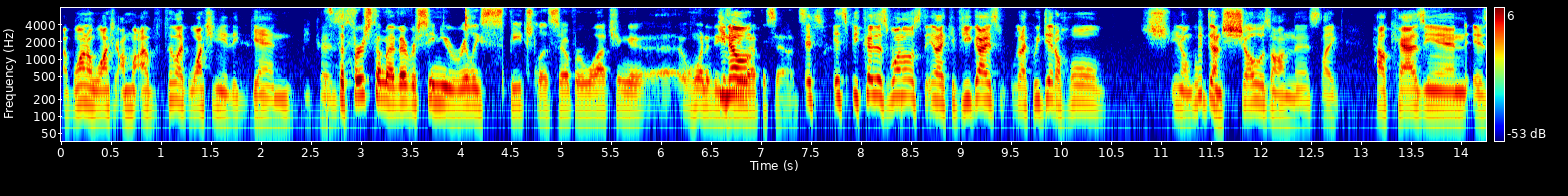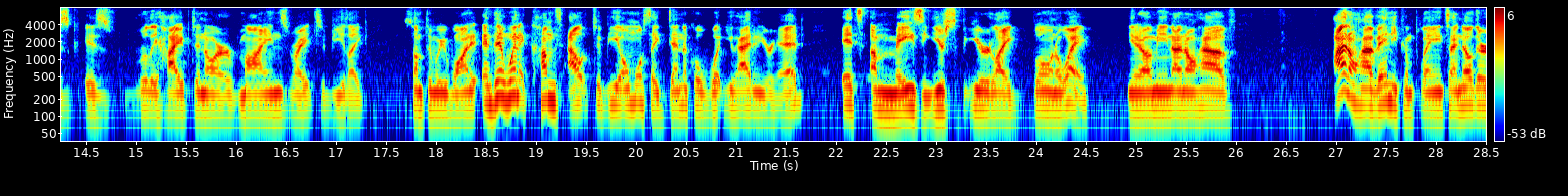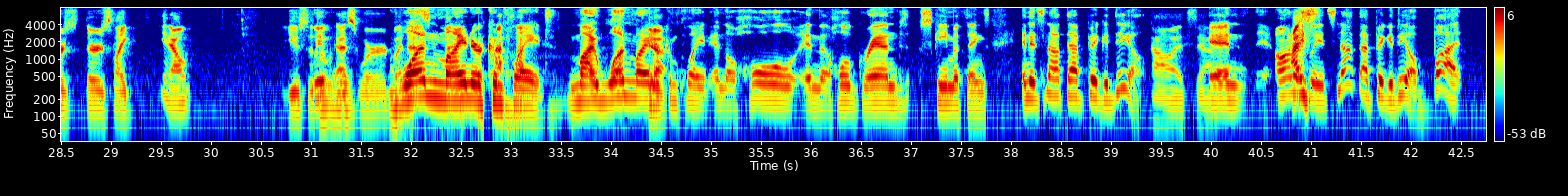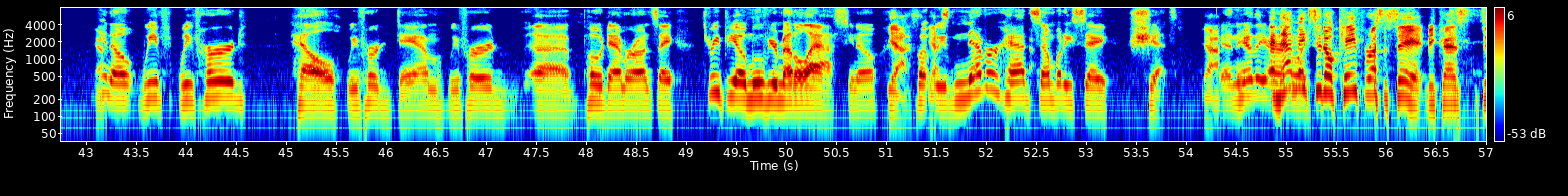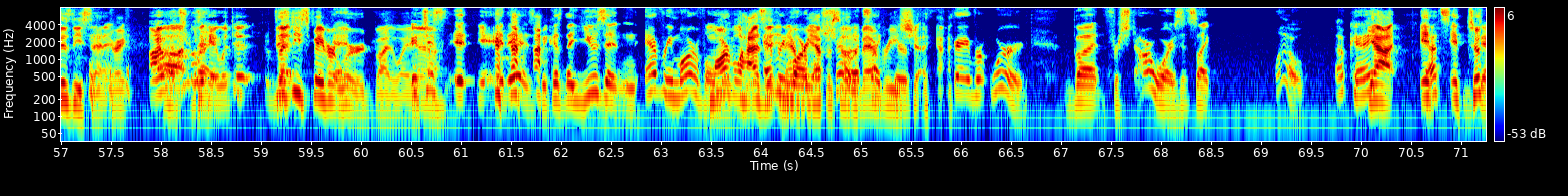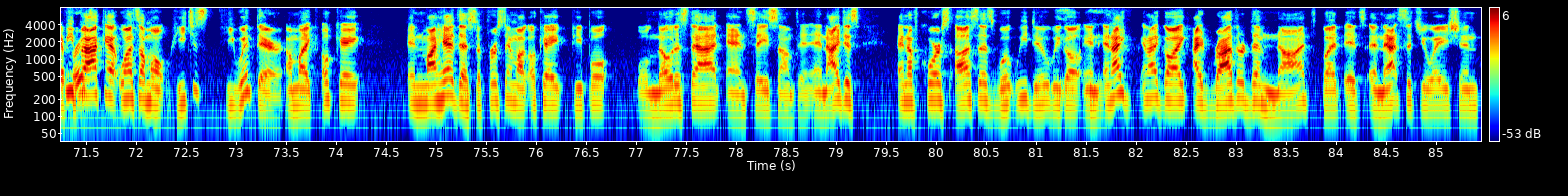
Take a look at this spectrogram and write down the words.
I want to watch. I'm, I feel like watching it again because It's the first time I've ever seen you really speechless over watching uh, one of these You know, new episodes. it's it's because it's one of those things. Like if you guys like, we did a whole, sh- you know, we've done shows on this, like how Cassian is is really hyped in our minds, right, to be like something we wanted, and then when it comes out to be almost identical what you had in your head, it's amazing. You're you're like blown away. You know, I mean, I don't have, I don't have any complaints. I know there's there's like you know, use of the We- S word, but one minor complaint my one minor Yeah. complaint in the whole in the whole grand scheme of things and it's not that big a deal No, it's yeah. and honestly I- it's not that big a deal but Yeah. you know we've we've heard hell we've heard damn we've heard uh poe dameron say 3po move your metal ass you know yes, but yes. we've never had somebody say shit Yeah. and here they are and that going, makes it okay for us to say it because Disney said it, right? I'm, Uh, I'm okay with it. Disney's favorite it- word, by the way. it Yeah. just it it is because they use it in every marvel Marvel movie, has it in every Marvel episode show. of It's like every their show. favorite word but for star wars it's like whoa okay yeah, it, it took me back at once. I'm like, he just he went there. I'm like, okay. In my head, that's the first thing I'm like, okay, people will notice that and say something. And I just and of course us as what we do, we go and and I and I go, I, I'd rather them not, but it's in that situation.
